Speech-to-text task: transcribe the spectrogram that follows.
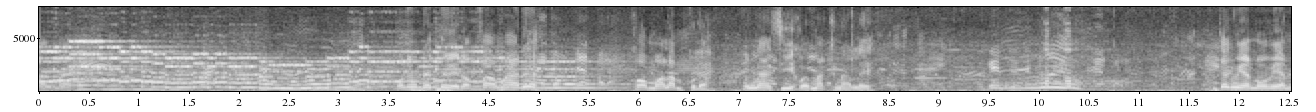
ลังมากครับบอลได้เตยดอกฝ่ามาเด้อไอ้ดอกแม่นบ่ล่ะข้อหมอลำพูดอะเบิ่งนางสีข่อยมากขนาดเลยแม่นอยู่ในไอ้ดอกแม่นบ่ล่ะจักเมียนโมเมียนแม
